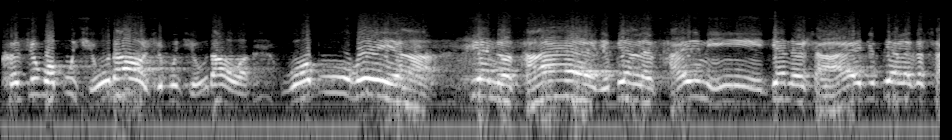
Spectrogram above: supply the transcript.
可是我不求道是不求道啊，我不会呀、见着财就变了财迷，见着色就变了个色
